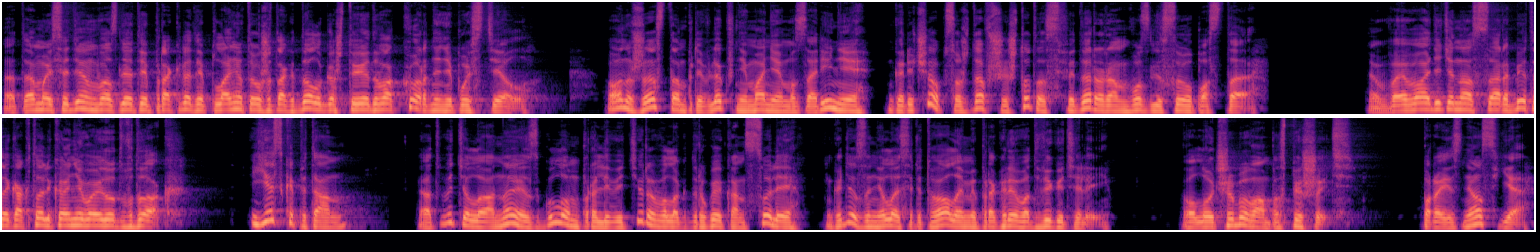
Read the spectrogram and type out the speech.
«А то мы сидим возле этой проклятой планеты уже так долго, что едва корни не пустил!» Он жестом привлек внимание Мазарини, горячо обсуждавший что-то с Федерером возле своего поста. «Выводите нас с орбиты, как только они войдут в док!» «Есть, капитан!» Ответила она и с гулом пролевитировала к другой консоли, где занялась ритуалами прогрева двигателей. «Лучше бы вам поспешить», – произнес я.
